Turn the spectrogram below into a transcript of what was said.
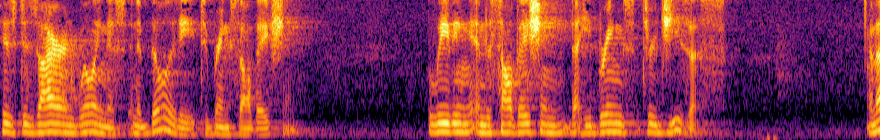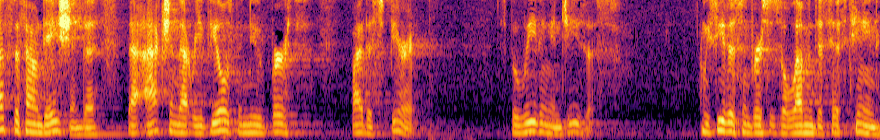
His desire and willingness and ability to bring salvation, believing in the salvation that He brings through Jesus. And that's the foundation, the, the action that reveals the new birth by the Spirit. It's believing in Jesus. We see this in verses 11 to 15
